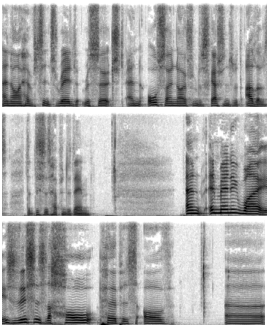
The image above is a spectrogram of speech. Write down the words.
and I have since read, researched, and also know from discussions with others that this has happened to them. And in many ways, this is the whole purpose of uh,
